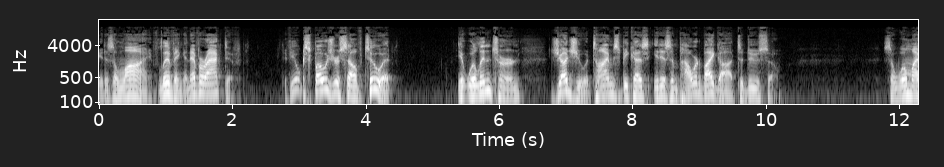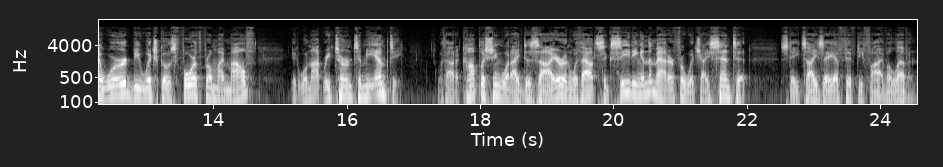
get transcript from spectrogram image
It is alive, living, and ever active. If you expose yourself to it, it will in turn judge you at times because it is empowered by God to do so. So will my word be which goes forth from my mouth? It will not return to me empty, without accomplishing what I desire and without succeeding in the matter for which I sent it, states Isaiah 55:11.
